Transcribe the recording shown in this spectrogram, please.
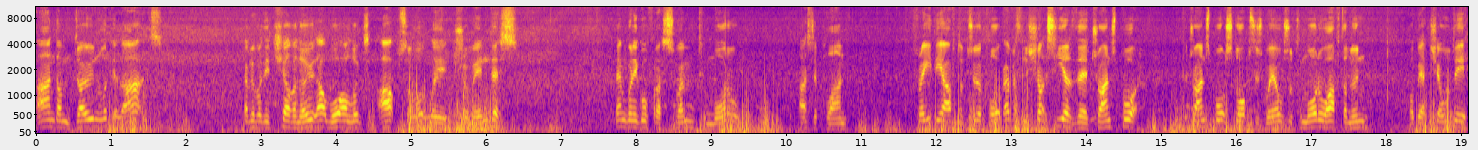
And I'm down, look at that. Everybody chilling out, that water looks absolutely tremendous. I'm going to go for a swim tomorrow. That's the plan. Friday after 2 o'clock, everything shuts here, the transport. The transport stops as well, so tomorrow afternoon will be a chill day.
